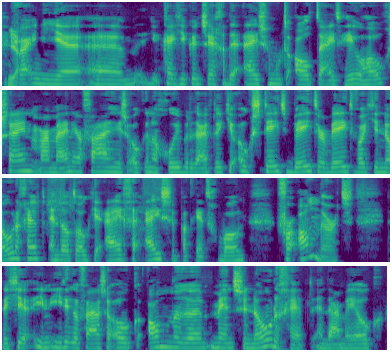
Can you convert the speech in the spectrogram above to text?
Waarin je, um, kijk, je kunt zeggen: de eisen moeten altijd heel hoog zijn. Maar mijn ervaring is ook in een groeibedrijf dat je ook steeds beter weet wat je nodig hebt. En dat ook je eigen eisenpakket gewoon verandert. Dat je in iedere fase ook andere mensen nodig hebt. En daarmee ook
